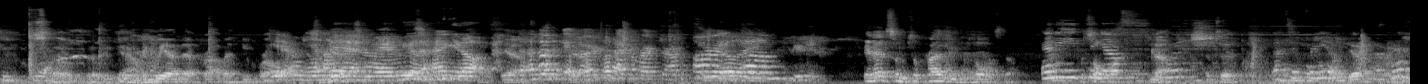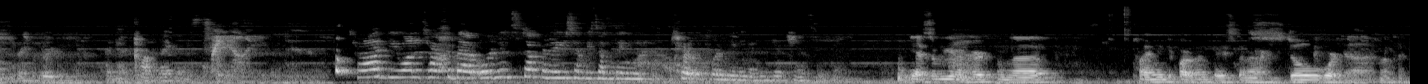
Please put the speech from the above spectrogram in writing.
Yeah. so, so, you know. If we have that problem, I think we're all. Yeah, Yeah. man, man, we gotta hang it up. Yeah. Get our our truck. All right, Really. um, It had some surprising results though. anything Saltwater. else, No, Rich? that's it. That's it for you? Yeah. Okay. Todd, do you want to talk about ordinance stuff? I know you sent me something short before the meeting, I didn't get a chance to. Yeah, so we haven't heard from the planning department based on our, Still working on it. okay,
